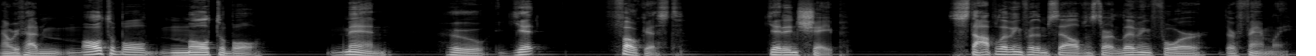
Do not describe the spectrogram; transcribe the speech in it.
Now we've had multiple multiple men who get focused, get in shape, stop living for themselves and start living for their family.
